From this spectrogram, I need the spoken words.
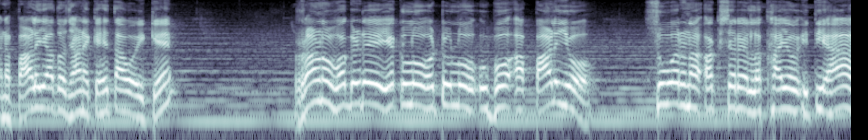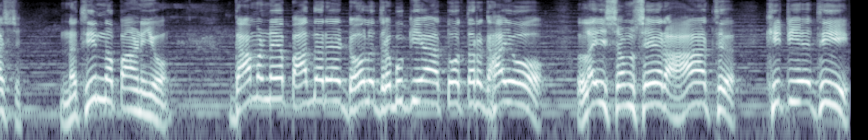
અને પાળિયા તો જાણે કહેતા હોય કે, રણ વગડે એકલો અટુલો ઊભો આ પાળિયો સુવર્ણ અક્ષરે લખાયો ઇતિહાસ નથી ન પાણ્યો. ગામને પાદરે ઢોલ ધ્રબુકિયા તો તરઘાયો. લઈ શમશેર હાથ ખીટીએથી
